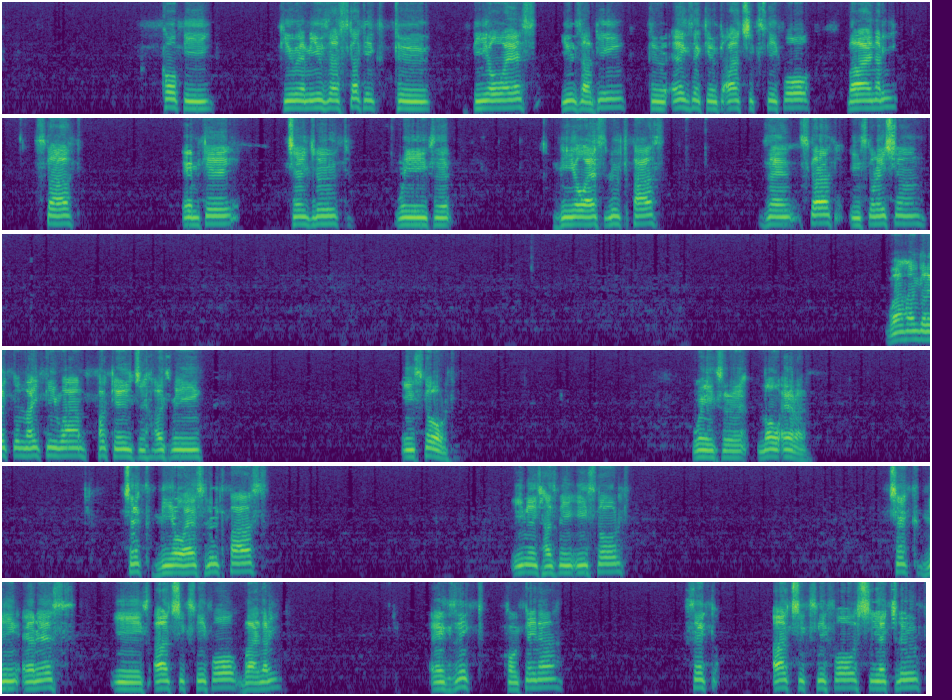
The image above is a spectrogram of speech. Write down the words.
copy QEMU user static to BOS user bean to execute R64 binary, start mk change root with BOS root path, then start installation 191 package has been installed with no error. Check BOS root path. Image has been installed. Check bin ls is R64 binary. Exit container. Set R64 ch root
